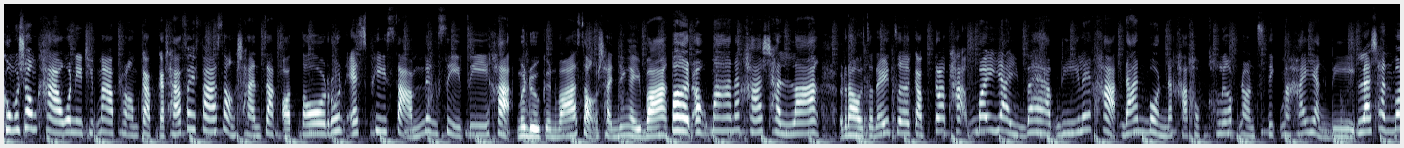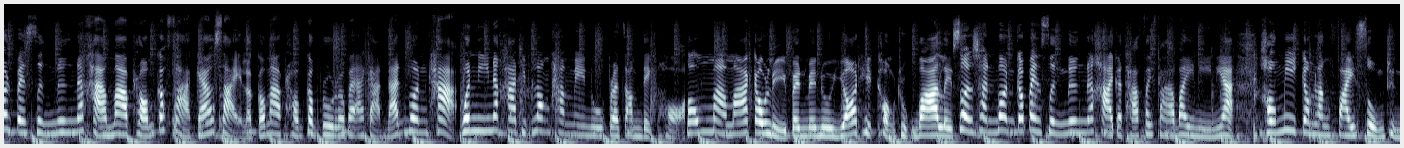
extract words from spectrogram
คุณผู้ชมคะวันนี้ทิพมาพร้อมกับกระทะไฟฟ้า 2 ชั้นจากออโต้รุ่น SP 3 1 4 G ค่ะ มาดูกันว่า 2 ชั้นยังไงบ้าง เปิดออกมานะคะ ชั้นล่างเราจะได้เจอกับกระทะใบใหญ่แบบนี้เลยค่ะ ด้านบนนะคะเขาเคลือบนอนสติ๊กมาให้อย่างดี และชั้นบนเป็นซึ้งนึ่งนะคะ มาพร้อมกับฝาแก้วใส แล้วก็มาพร้อมกับรูระบายอากาศด้านบนค่ะ วันนี้นะคะทิพลองทำเมนูประจำเด็กหอต้มมาม่าเกาหลีเป็นเมนูยอดฮิตของทุกบ้านเลย ส่วนชั้นบนก็เป็นซึ้งนึ่งนะคะ กระทะไฟฟ้าใบนี้เนี่ยเขามีกำลังไฟสูงถึง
